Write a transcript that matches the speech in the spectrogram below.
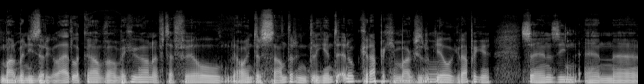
maar men is er geleidelijk aan van weggegaan, heeft dat veel ja, interessanter, intelligenter en ook grappig gemaakt. Er zitten ook heel grappige scènes in en uh,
